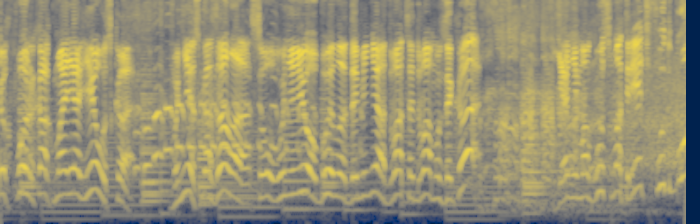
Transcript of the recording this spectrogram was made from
тех пор, как моя девушка мне сказала, что у нее было до меня 22 музыка, я не могу смотреть футбол.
